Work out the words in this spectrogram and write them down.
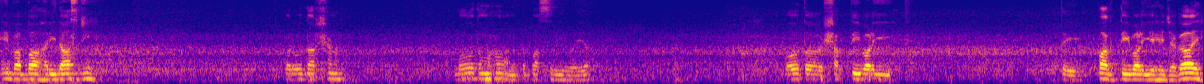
ਇਹ ਬਾਬਾ ਹਰੀਦਾਸ ਜੀ। ਕਰੋ ਦਰਸ਼ਨ। ਬਹੁਤ ਮਹਾਨ ਤਪਸਵੀ ਹੋਏ ਆ। ਬਹੁਤ ਸ਼ਕਤੀ ਵਾਲੀ ਤੇ ਭਗਤੀ ਵਾਲੀ ਇਹ ਜਗ੍ਹਾ ਏ।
